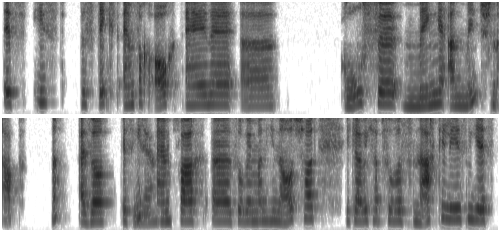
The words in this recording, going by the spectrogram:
es ist, das deckt einfach auch eine äh, große Menge an Menschen ab. Ne? Also es ist ja. einfach äh, so, wenn man hinausschaut, ich glaube, ich habe sowas nachgelesen jetzt,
